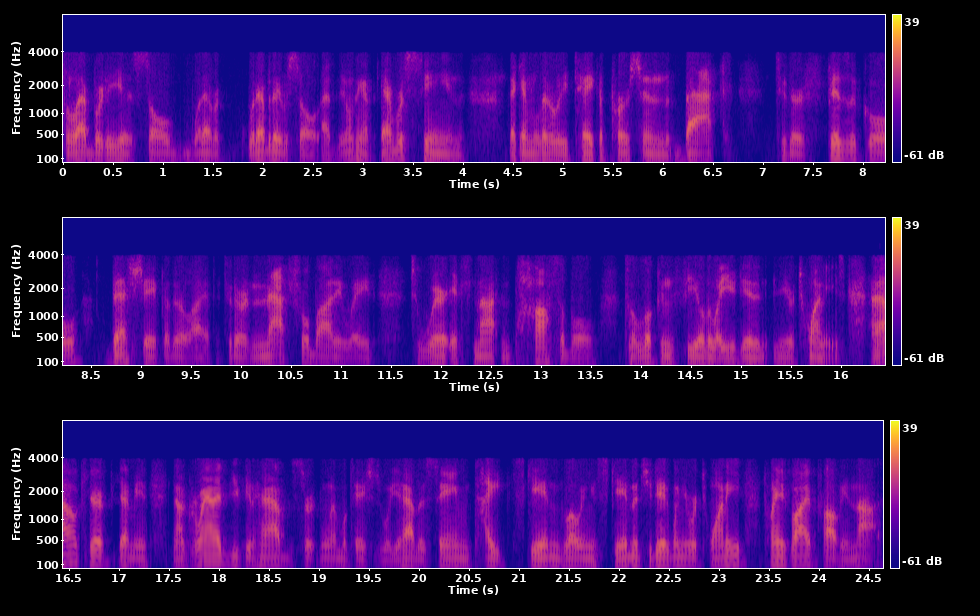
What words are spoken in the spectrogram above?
celebrity has sold, whatever whatever they've sold. I, The only thing I've ever seen that can literally take a person back to their physical best shape of their life, to their natural body weight, to where it's not impossible to look and feel the way you did in your 20s. And I don't care if, I mean, now granted, you can have certain limitations where you have the same tight skin, glowing skin that you did when you were 20, 25, probably not.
